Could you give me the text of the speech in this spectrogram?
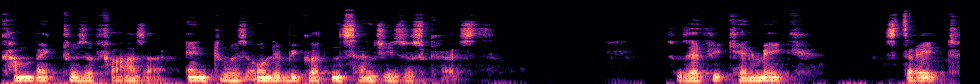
come back to the Father and to His only begotten Son, Jesus Christ, so that we can make straight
